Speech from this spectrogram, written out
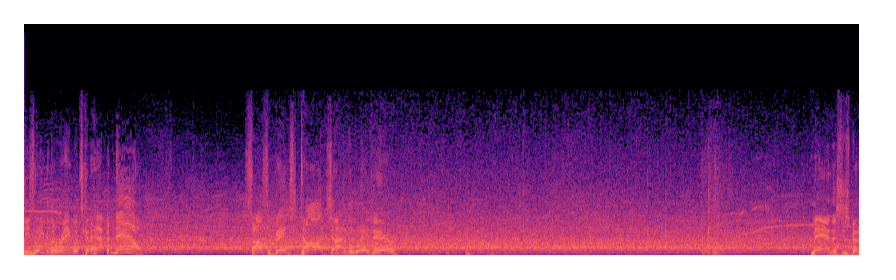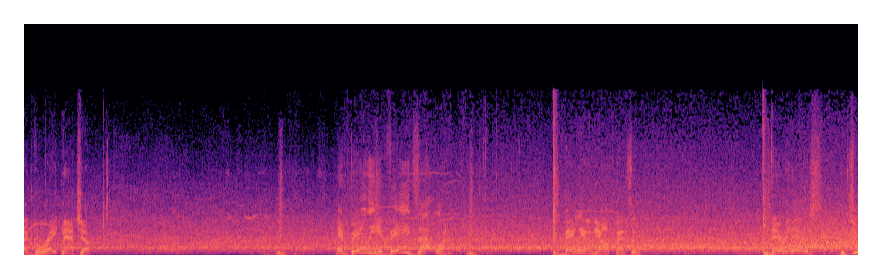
She's leaving the ring. What's going to happen now? Sasha Banks dodged out of the way there. Man, this has been a great matchup. And Bayley evades that one. Bayley on the offensive. There it is. Did you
